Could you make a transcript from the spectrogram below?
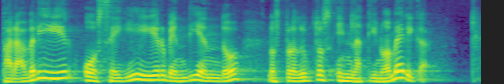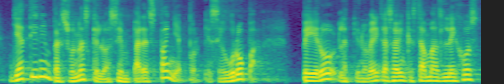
para abrir o seguir vendiendo los productos en Latinoamérica. Ya tienen personas que lo hacen para España, porque es Europa, pero Latinoamérica saben que está más lejos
